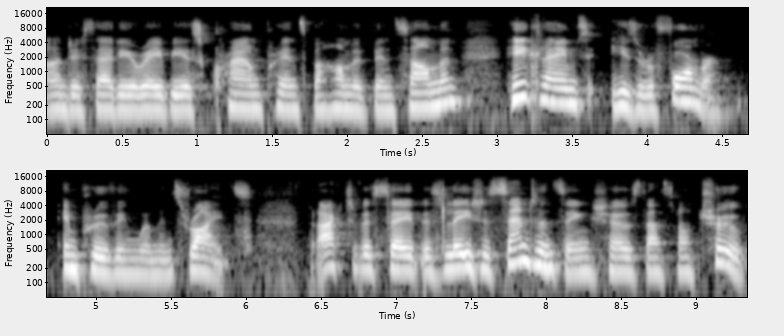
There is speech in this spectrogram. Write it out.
under Saudi Arabia's Crown Prince Mohammed bin Salman. He claims he's a reformer, improving women's rights. But activists say this latest sentencing shows that's not true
